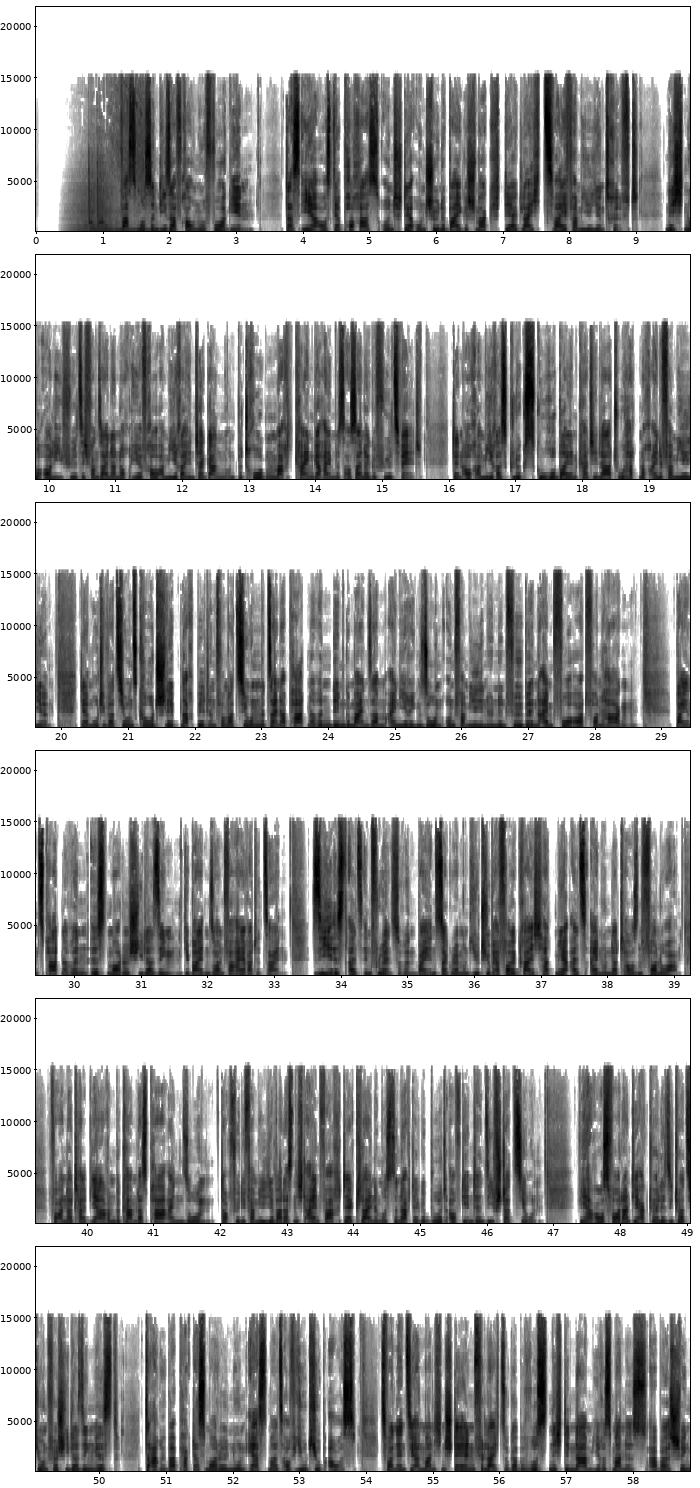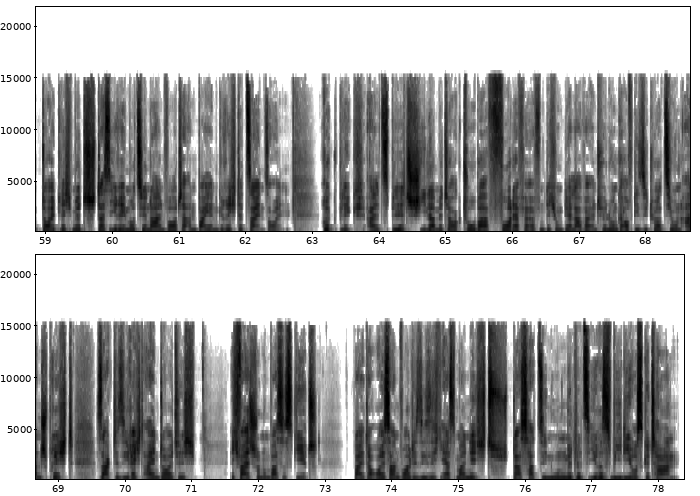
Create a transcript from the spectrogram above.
Was muss in dieser Frau nur vorgehen? Das Ehe aus der Pochers und der unschöne Beigeschmack, der gleich zwei Familien trifft. Nicht nur Olli fühlt sich von seiner Noch-Ehefrau Amira hintergangen und betrogen, macht kein Geheimnis aus seiner Gefühlswelt. Denn auch Amiras Glücksguru Bayan Katilatu hat noch eine Familie. Der Motivationscoach lebt nach Bildinformationen mit seiner Partnerin, dem gemeinsamen einjährigen Sohn und Familienhündin Phoebe in einem Vorort von Hagen. Bayerns Partnerin ist Model Sheila Singh. Die beiden sollen verheiratet sein. Sie ist als Influencerin bei Instagram und YouTube erfolgreich, hat mehr als 100.000 Follower. Vor anderthalb Jahren bekam das Paar einen Sohn. Doch für die Familie war das nicht einfach. Der Kleine musste nach der Geburt auf die Intensivstation. Wie herausfordernd die aktuelle Situation für Sheila Singh ist, darüber packt das Model nun erstmals auf YouTube aus. Zwar nennt sie an manchen Stellen vielleicht sogar bewusst nicht den Namen ihres Mannes, aber es schwingt deutlich mit, dass ihre emotionalen Worte an Bayern gerichtet sein sollen. Rückblick. Als Bild Sheila Mitte Oktober vor der Veröffentlichung der Lava-Enthüllung auf die Situation anspricht, sagte sie recht eindeutig, ich weiß schon, um was es geht. Weiter äußern wollte sie sich erstmal nicht. Das hat sie nun mittels ihres Videos getan.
